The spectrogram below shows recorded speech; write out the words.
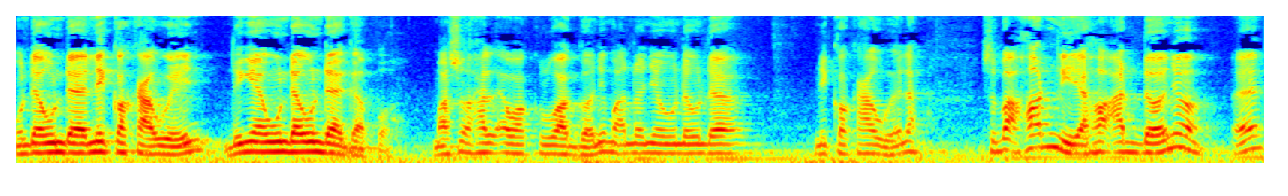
undang-undang nikah kahwin dengan undang-undang apa? Masuk hal ehwal keluarga ni maknanya undang-undang nikah kahwin lah. Sebab hak ni hak adanya eh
